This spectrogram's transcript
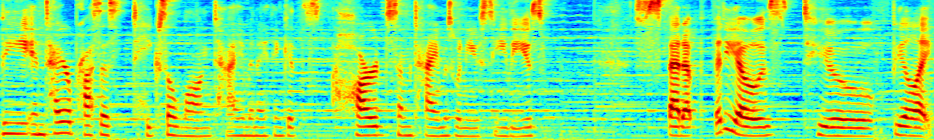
the entire process takes a long time, and I think it's hard sometimes when you see these sped up videos to feel like,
